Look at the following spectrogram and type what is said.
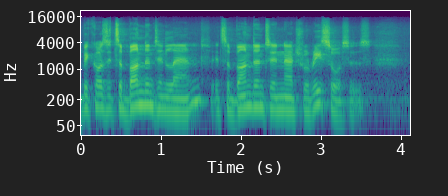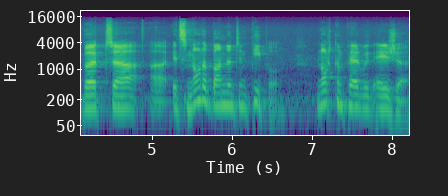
because it's abundant in land, it's abundant in natural resources, but uh, uh, it's not abundant in people, not compared with Asia.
